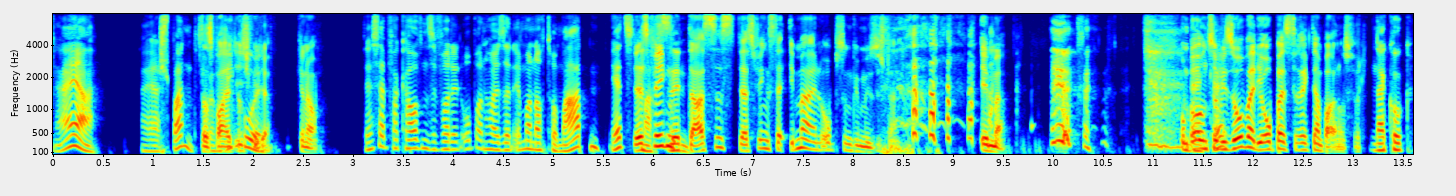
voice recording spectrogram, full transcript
Naja. Naja, spannend. Das war halt Irgendwie ich cool. wieder. Genau. Deshalb verkaufen sie vor den Opernhäusern immer noch Tomaten. Jetzt Deswegen, Sinn. das ist, deswegen ist da immer ein Obst- und Gemüsestand. immer. Und bei uns Okay. sowieso, weil die Oper ist direkt am Bahnhofsviertel. Na guck.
